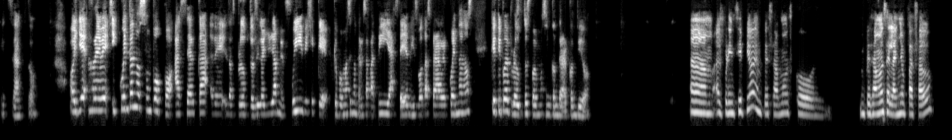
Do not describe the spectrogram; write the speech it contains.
Exacto. Oye, Rebe, y cuéntanos un poco acerca de los productos. Digo, yo ya me fui, dije que, que podemos encontrar zapatillas, tenis, botas, pero a ver, cuéntanos qué tipo de productos podemos encontrar contigo. al principio empezamos con, empezamos el año pasado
